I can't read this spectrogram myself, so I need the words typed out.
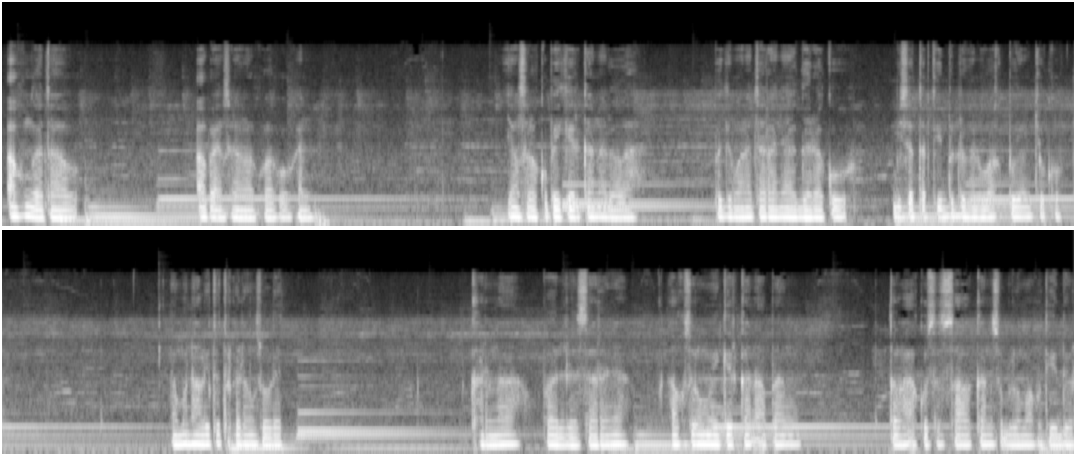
Aku nggak tahu apa yang sedang aku lakukan. Yang selalu kupikirkan adalah bagaimana caranya agar aku bisa tertidur dengan waktu yang cukup. Namun hal itu terkadang sulit. Karena pada dasarnya aku selalu memikirkan apa yang telah aku sesalkan sebelum aku tidur.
